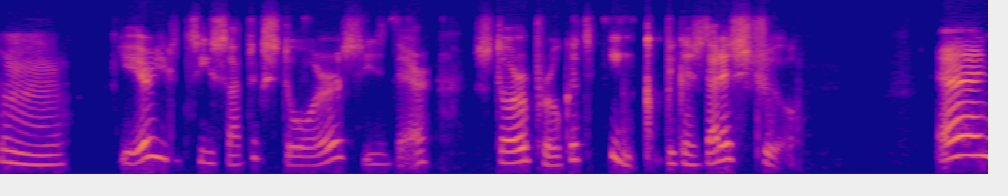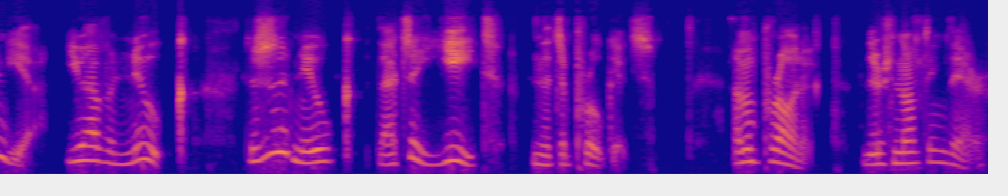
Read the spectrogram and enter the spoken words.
hmm, here you can see Satvik Store. See there, Store Prokits Inc. Because that is true. And yeah, you have a nuke. This is a nuke. That's a yeet. And that's a Prokits. I'm a product. There's nothing there.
